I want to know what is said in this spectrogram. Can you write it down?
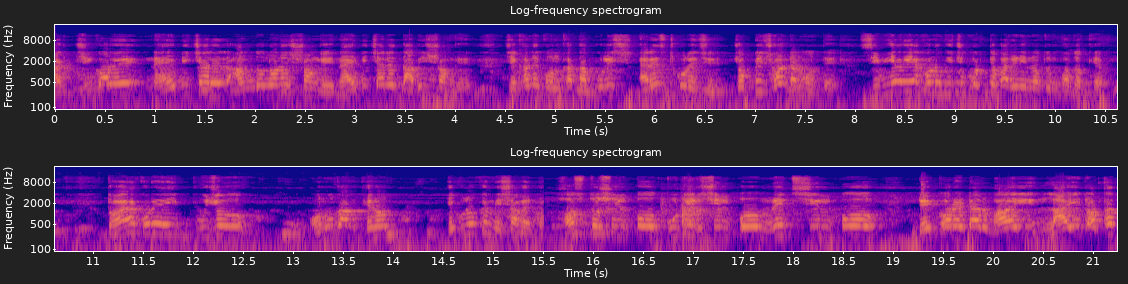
আর্জি করে ন্যায় বিচারের আন্দোলনের সঙ্গে, ন্যায় বিচারের দাবির সঙ্গে, যেখানে কলকাতা পুলিশ অ্যারেস্ট করেছে চব্বিশ ঘণ্টার মধ্যে, সিবিআই এখনও কিছু করতে পারেনি নতুন পদক্ষেপ দয়া করে এই পুজো, অনুদান ফেরত, এগুলোকে মেশাবেন। হস্তশিল্প, কুটির শিল্প মৃৎশিল্প ডেকোরেটর ভাই, লাইট, অর্থাৎ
